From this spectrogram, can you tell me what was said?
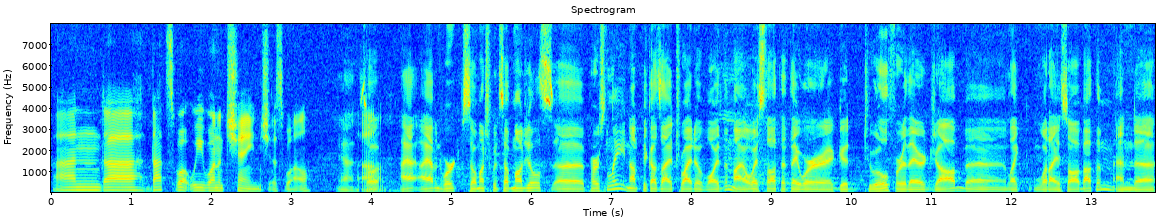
And uh, that's what we want to change as well. Yeah, so uh, I, I, haven't worked so much with submodules uh, personally, not because I try to avoid them. I always thought that they were a good tool for their job, uh, like what I saw about them. And uh,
